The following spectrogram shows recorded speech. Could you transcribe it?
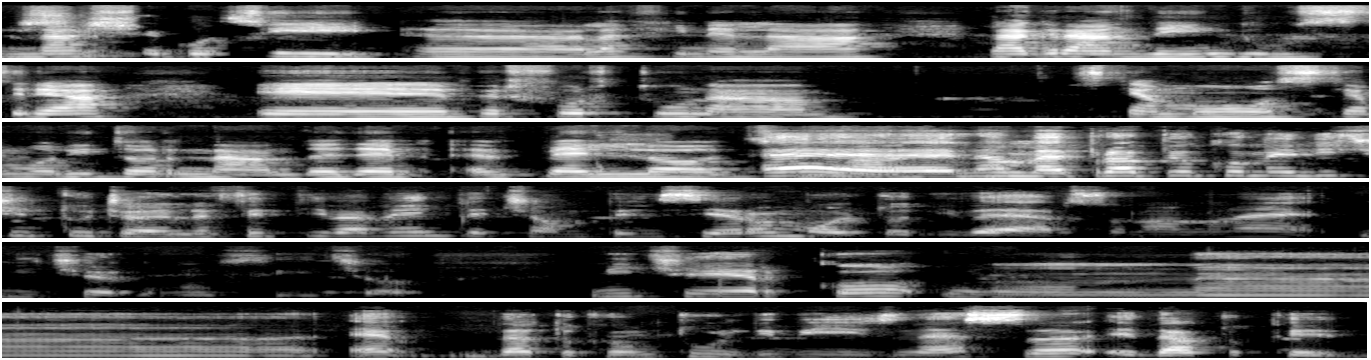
nasce sì. così eh, alla fine la, la grande industria e per fortuna stiamo, stiamo ritornando ed è, è bello. Insomma. Eh, no, ma è proprio come dici tu, cioè effettivamente c'è un pensiero molto diverso, no? non è mi cerco un ufficio, mi cerco un, uh, è, dato che è un tool di business e dato che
